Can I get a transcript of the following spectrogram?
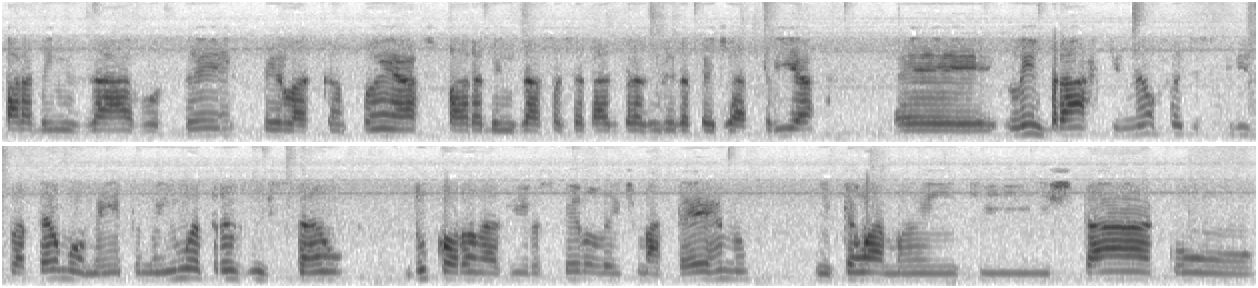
parabenizar vocês pela campanha, parabenizar a Sociedade Brasileira de Pediatria é, lembrar que não foi descrito até o momento nenhuma transmissão do coronavírus pelo leite materno. Então, a mãe que está com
